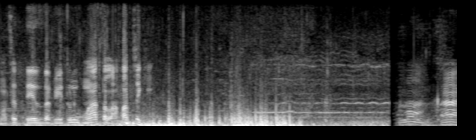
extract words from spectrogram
মাছের তেজ দেখো এটুকু মাছটা লাফাচ্ছে কি? হ্যাঁ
